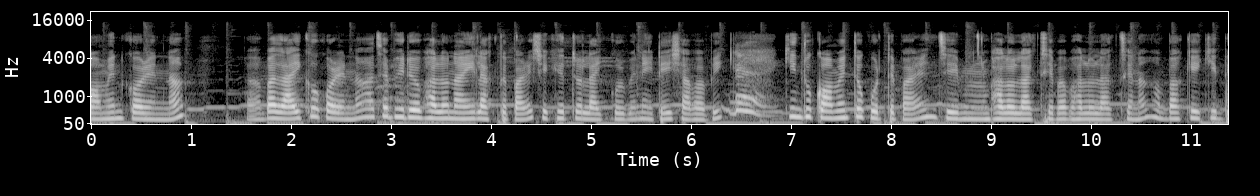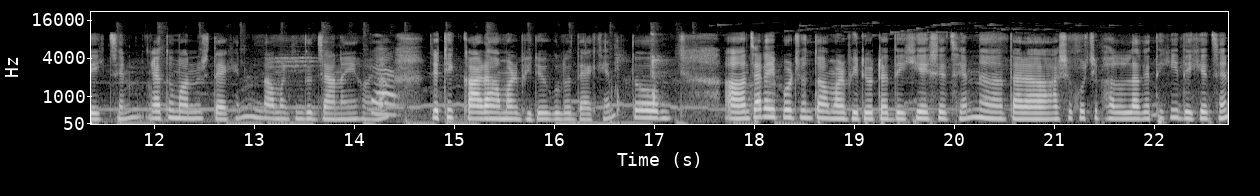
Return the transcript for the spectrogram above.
কমেন্ট করেন না। বা লাইকও করেন না। আচ্ছা ভিডিও ভালো নাই লাগতে পারে, সেক্ষেত্রে লাইক করবেন, এটাই স্বাভাবিক। কিন্তু কমেন্টও করতে পারেন যে ভালো লাগছে বা ভালো লাগছে না। বা কে কী দেখছেন, এত মানুষ দেখেন, আমার কিন্তু জানাই হয় না যে ঠিক কারা আমার ভিডিওগুলো দেখেন। তো যারা এই পর্যন্ত আমার ভিডিওটা দেখে এসেছেন তারা আশা করছি ভালো লাগা থেকেই দেখেছেন।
